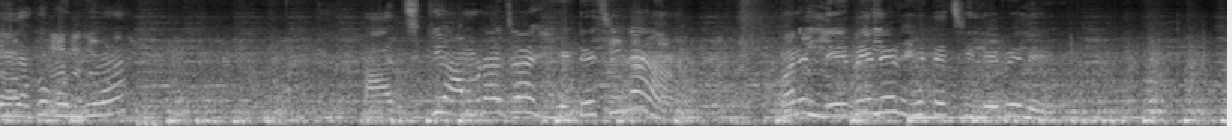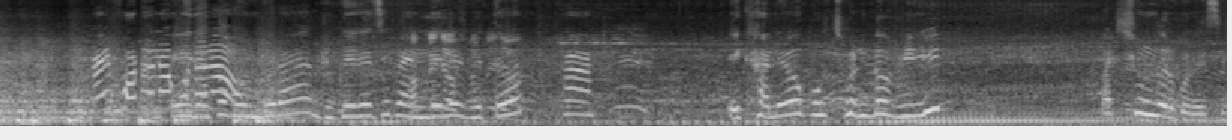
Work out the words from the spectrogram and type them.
এই দেখো বন্ধুরা আজকে আমরা যা হেঁটেছি না মানে লেভেলের হেঁটেছি লেভেলের ফটো না এই দেখো বন্ধুরা ঢুকে গেছি প্যান্ডেলের ভেতর। হ্যাঁ। এখানেও প্রচণ্ড ভিড় বাট সুন্দর করেছে।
